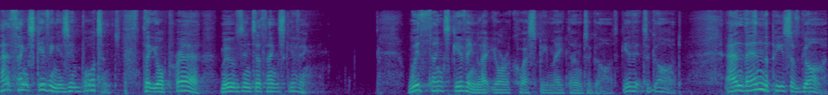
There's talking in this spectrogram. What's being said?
That thanksgiving is important, that your prayer moves into thanksgiving. With thanksgiving, let your request be made known to God. Give it to God. And then the peace of God,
